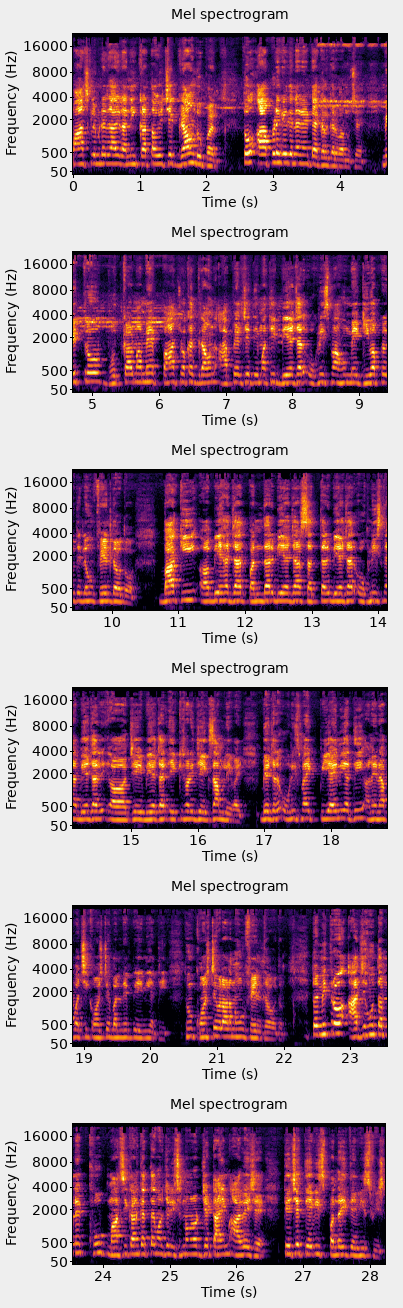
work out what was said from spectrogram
પાંચ કિલોમીટર રનિંગ કરતા હોઈએ છીએ ગ્રાઉન્ડ ઉપર તો આપણે કઈ રીતે એને ટેકલ કરવાનું છે? મિત્રો, ભૂતકાળમાં મેં પાંચ વખત ગ્રાઉન્ડ આપેલ છે, તેમાંથી બે હજાર ઓગણીસમાં હું મેં ગીવ અપ કર્યું એટલે હું ફેલ થયો હતો. બાકી બે હજાર પંદર, બે હજાર સત્તર, બે હજાર ઓગણીસના બે હજાર જે બે હજાર એકવીસ વાળી જે એક્ઝામ લેવાઈ, બે હજાર ઓગણીસમાં એક પીઆઈની હતી અને એના પછી કોન્સ્ટેબલની પીની હતી. તો હું કોન્સ્ટેબલવાળામાં હું ફેલ થયો હતો. તો મિત્રો, આજે હું તમને ખૂબ માનસિક કારણ કે અત્યારે મારો જે રિસન્ટમાં મારો જે ટાઈમ આવે છે, તે છે ત્રેવીસ પંદરથી ત્રેવીસ વીસ.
